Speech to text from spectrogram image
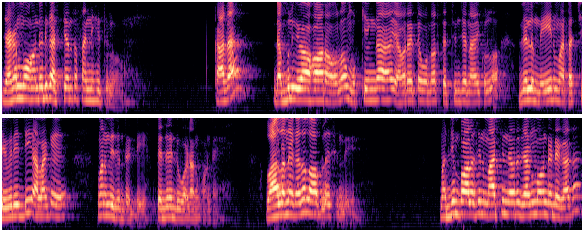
జగన్మోహన్ రెడ్డికి అత్యంత సన్నిహితులు. కాదా? డబ్బుల వ్యవహారంలో ముఖ్యంగా ఎవరైతే ఉన్నారో చర్చించే నాయకుల్లో వీళ్ళు మెయిన్ మాట చెవిరెడ్డి అలాగే మన మిథున్ రెడ్డి పెద్దిరెడ్డి కూడా అనుకోండి. వాళ్ళనే కదా లోపలేసింది. మద్యం పాలసీని మార్చింది ఎవరు? జగన్మోహన్ రెడ్డి కదా?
